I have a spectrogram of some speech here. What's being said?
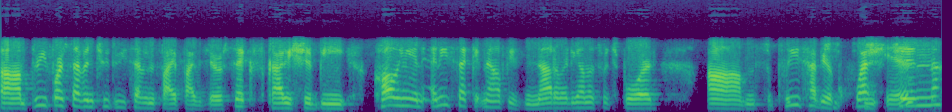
Um, three four seven two three seven five five zero six. Scottie should be calling in any second now if he's not already on the switchboard. Um, so please have your He- he question.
